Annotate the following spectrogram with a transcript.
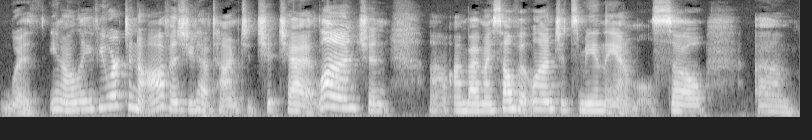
with, you know, like if you worked in an office, you'd have time to chit chat at lunch. And uh, I'm by myself at lunch. It's me and the animals. So um,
